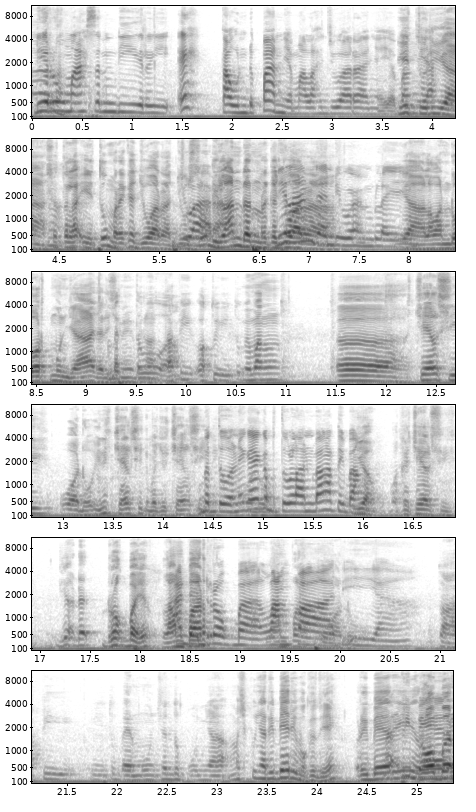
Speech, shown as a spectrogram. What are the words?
di rumah sendiri. Eh, tahun depan ya malah juaranya ya, Bang Itu ya. dia. Setelah itu mereka juara. Justru Juara. di London mereka di juara. London di Wembley. Ya, lawan Dortmund ya jadi Betul. semifinal. Tapi waktu itu memang eh, Chelsea. Waduh, ini Chelsea di baju Chelsea. Betul, ini kayak kebetulan banget nih, Bang. Iya, pakai Chelsea. Dia ada Drogba ya, Ada Lampard. Drogba, Lampard, Lampard, iya. Tapi Bayern Munchen tuh punya masih punya Ribery waktu itu ya. Ribery, Ribery, Robben.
